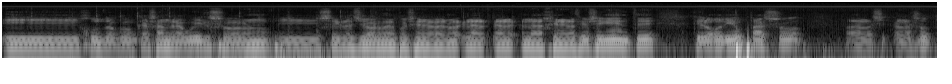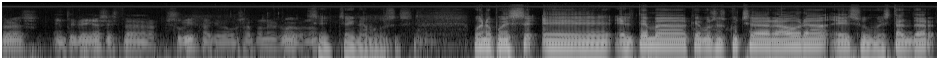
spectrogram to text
y junto con Cassandra Wilson y Sheila Jordan, pues era la- la generación siguiente que luego dio paso a las, a las otras, entre ellas está su hija, que vamos a poner luego, ¿no? Sí, China Moses. Bueno, pues eh, el tema que vamos a escuchar ahora es un estándar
